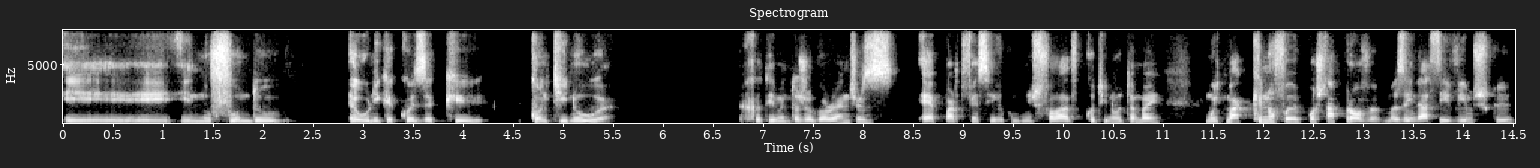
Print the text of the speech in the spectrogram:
E, e no fundo, a única coisa que continua relativamente ao jogo Rangers é a parte defensiva, como tínhamos falado, continua também muito má, que não foi posta à prova, mas ainda assim vimos que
